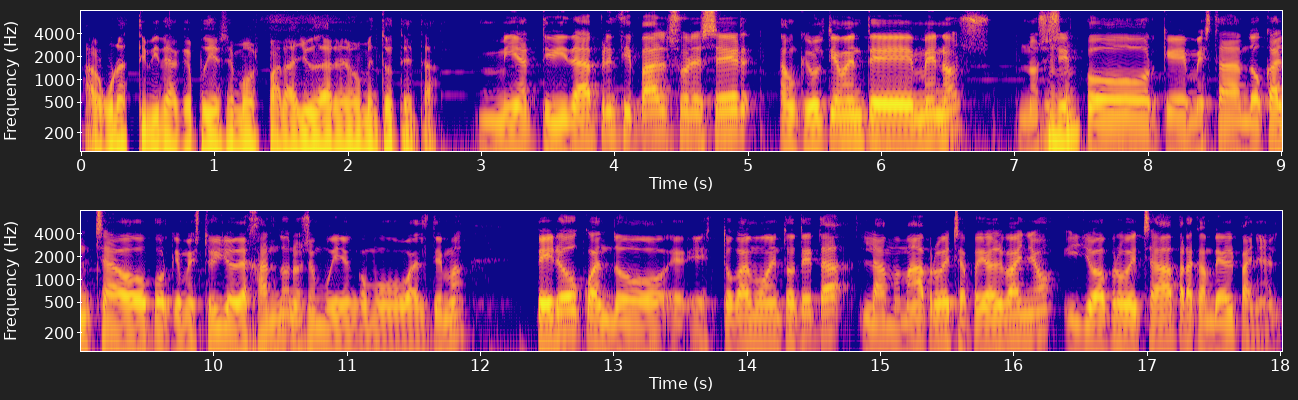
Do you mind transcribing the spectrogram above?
¿Alguna actividad que pudiésemos para ayudar en el momento teta? Mi actividad principal suele ser, aunque últimamente menos, no sé si es porque me está dando cancha o porque me estoy yo dejando, no sé muy bien cómo va el tema, pero cuando eh, eh, toca el momento teta, la mamá aprovecha para ir al baño y yo aprovechaba para cambiar el pañal.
